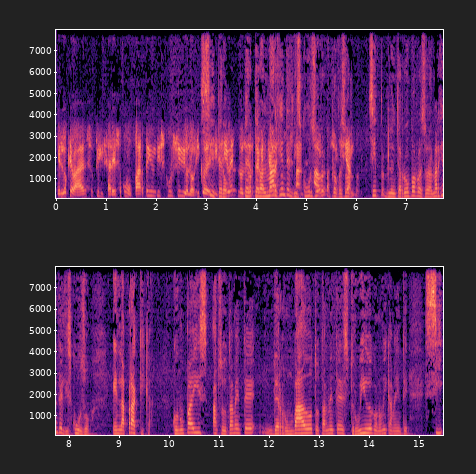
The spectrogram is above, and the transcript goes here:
él lo que va a es utilizar eso como parte de un discurso ideológico de Sí, decir, pero, "Si ven, los pero, pero al margen del discurso, profesor, asfixiando". sí, lo interrumpo, profesor, al margen del discurso, en la práctica, con un país absolutamente derrumbado, totalmente destruido económicamente, si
